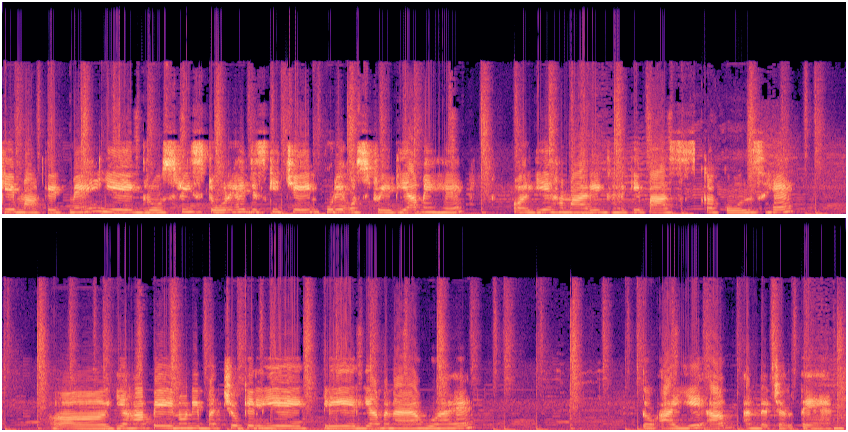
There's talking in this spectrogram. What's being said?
के मार्केट में। ये ग्रोसरी स्टोर है जिसकी चेन पूरे ऑस्ट्रेलिया में है और ये हमारे घर के पास का कोल्स है। यहाँ पे इन्होंने बच्चों के लिए एक प्ले एरिया बनाया हुआ है। तो आइए अब अंदर चलते हैं।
